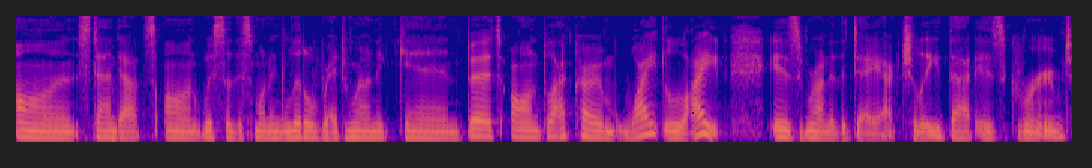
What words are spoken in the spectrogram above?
on standouts on Whistler this morning. Little Red Run again, but on Blackcomb, White Light is run of the day actually. That is groomed,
